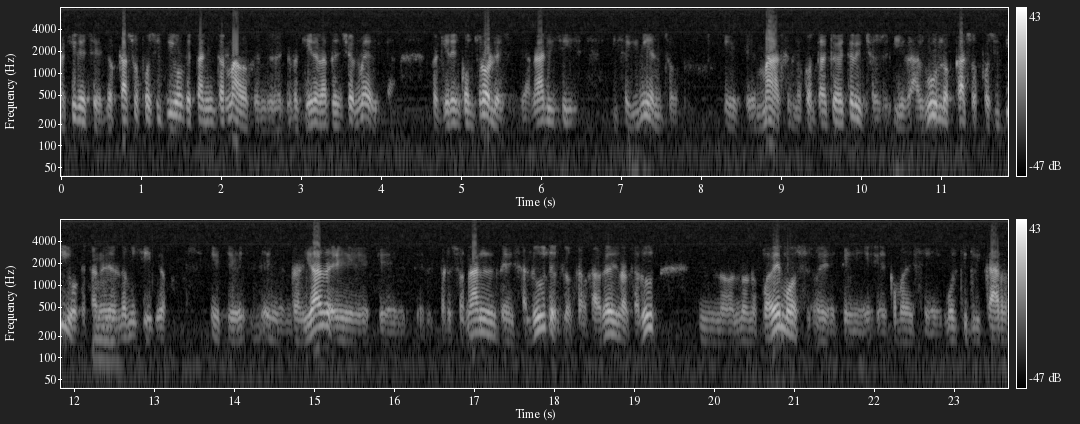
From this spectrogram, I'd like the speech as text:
imagínense, los casos positivos que están internados, que, requieren atención médica, requieren controles de análisis y seguimiento, este, más los contactos estrechos y algunos casos positivos que están en el domicilio, este, en realidad eh, el personal de salud, los trabajadores de la salud, no, no nos podemos, este, como dice, multiplicar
